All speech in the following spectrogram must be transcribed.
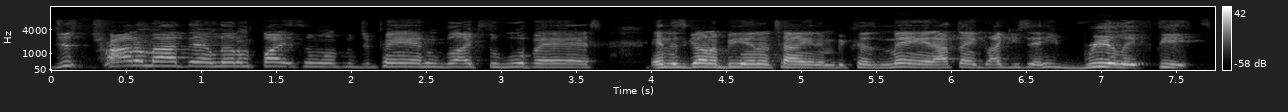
just trot them out there and let them fight someone from Japan who likes to whoop ass and it's gonna be entertaining because man, I think like you said, he really fits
